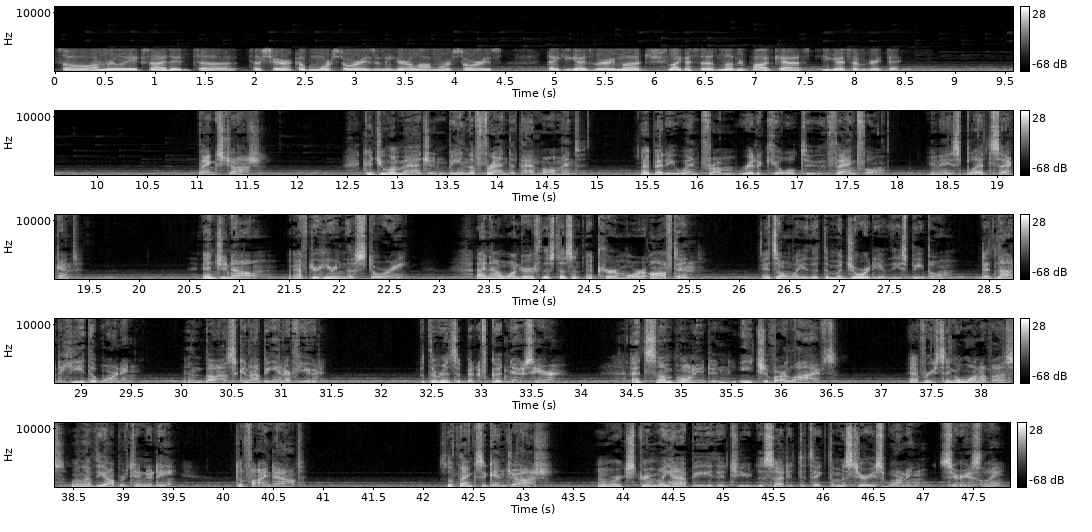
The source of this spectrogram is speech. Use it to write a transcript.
so I'm really excited to to share a couple more stories and to hear a lot more stories. Thank you guys very much. Like I said, love your podcast. You guys have a great day. Thanks, Josh. Could you imagine being the friend at that moment? I bet he went from ridicule to thankful in a split second. And you know, after hearing this story, I now wonder if this doesn't occur more often. It's only that the majority of these people did not heed the warning and thus cannot be interviewed. But there is a bit of good news here. At some point in each of our lives, every single one of us will have the opportunity to find out. So thanks again, Josh, and we're extremely happy that you decided to take the mysterious warning seriously.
